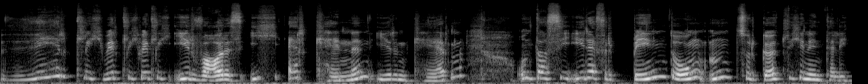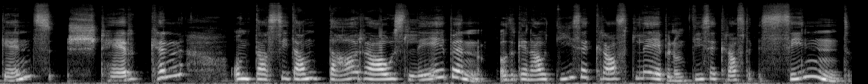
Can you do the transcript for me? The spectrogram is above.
wirklich, wirklich, wirklich ihr wahres Ich erkennen, ihren Kern und dass sie ihre Verbindung hm, zur göttlichen Intelligenz stärken und dass sie dann daraus leben oder genau diese Kraft leben und diese Kraft sind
